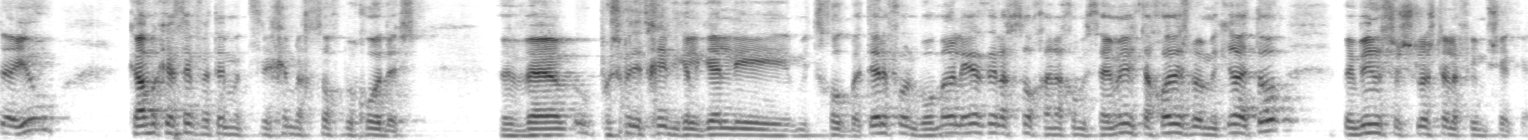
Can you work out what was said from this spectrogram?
היו, כמה כסף אתם מצליחים לחסוך בחודש? והוא פשוט התחיל להתגלגל לי מצחוק בטלפון, והוא אומר לי איזה לחסוך, אנחנו מסיימים את החודש במקרה הטוב במינוס של שלושת אלפים שקל.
